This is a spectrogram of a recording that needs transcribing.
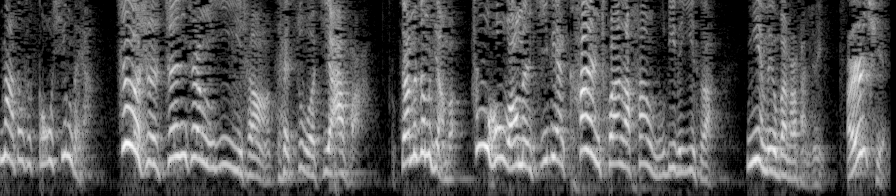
那都是高兴的呀。这是真正意义上在做加法。咱们这么讲吧，诸侯王们即便看穿了汉武帝的意思啊，你也没有办法反对。而且，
